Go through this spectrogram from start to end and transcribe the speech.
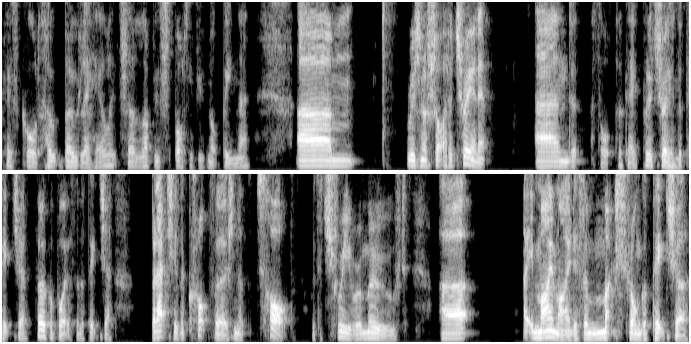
a place called Hope Bowdler Hill. It's a lovely spot if you've not been there. Um, original shot had a tree in it. And I thought, okay, put a tree in the picture, focal point for the picture but actually the crop version at the top with the tree removed, uh, in my mind, is a much stronger picture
